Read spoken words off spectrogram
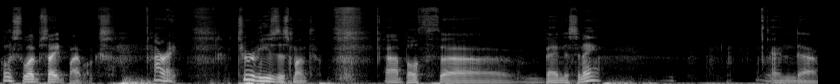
host the website, buy books. All right, two reviews this month, uh, both uh. And uh,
